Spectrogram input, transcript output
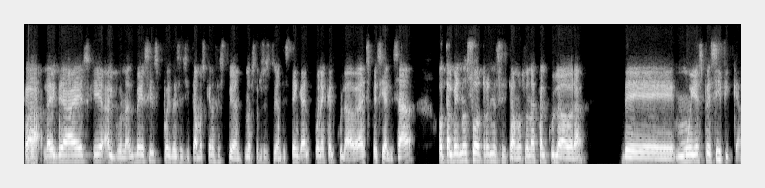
Acá la idea es que algunas veces pues necesitamos que nuestros estudiantes tengan una calculadora especializada o tal vez nosotros necesitamos una calculadora de, muy específica.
